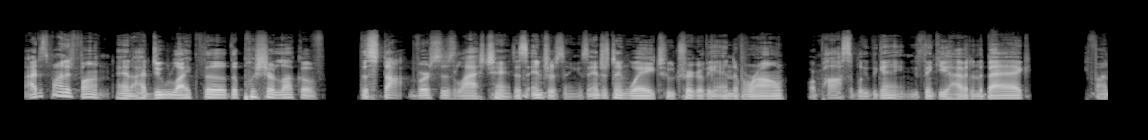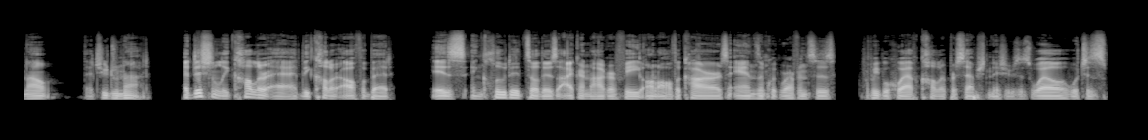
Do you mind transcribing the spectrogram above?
I just find it fun. And I do like the the push your luck of the stop versus last chance. It's interesting. It's an interesting way to trigger the end of a round or possibly the game. You think you have it in the bag, you find out that you do not. Additionally, ColorADD, the color alphabet, is included. So there's iconography on all the cards and some quick references for people who have color perception issues as well, which is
